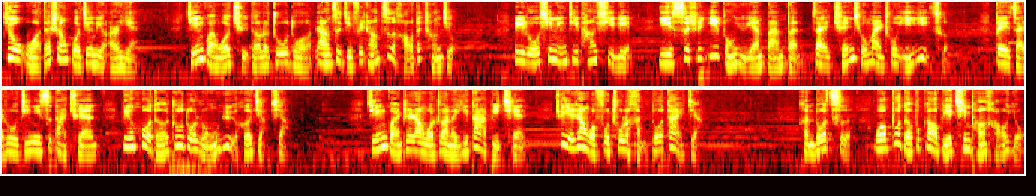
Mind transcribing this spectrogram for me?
就我的生活经历而言，尽管我取得了诸多让自己非常自豪的成就，例如心灵鸡汤系列以四十一种语言版本在全球卖出一亿册，被载入吉尼斯大全，并获得诸多荣誉和奖项。尽管这让我赚了一大笔钱。却也让我付出了很多代价。很多次，我不得不告别亲朋好友，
